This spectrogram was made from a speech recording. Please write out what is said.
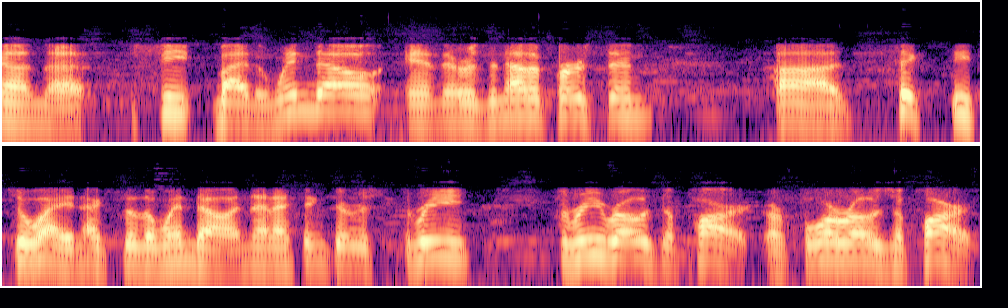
on the seat by the window, and there was another person uh, six seats away next to the window, and then I think there was three three rows apart or four rows apart.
